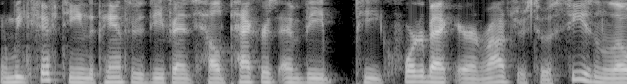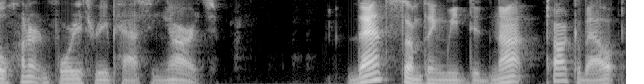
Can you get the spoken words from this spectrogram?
In Week 15, the Panthers defense held Packers MVP quarterback Aaron Rodgers to a season low 143 passing yards. That's something we did not talk about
